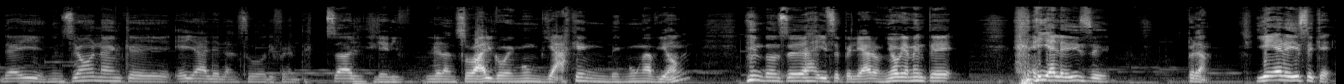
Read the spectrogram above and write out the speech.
De ahí mencionan que ella le lanzó diferentes cosas, le, le lanzó algo en un viaje, en, en un avión. Entonces ahí se pelearon. Y obviamente ella le dice, perdón, y ella le dice que,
